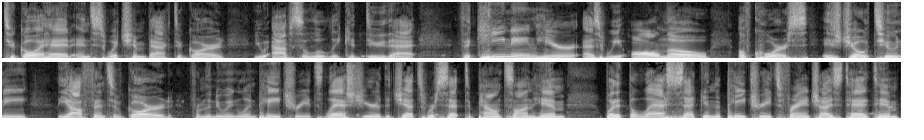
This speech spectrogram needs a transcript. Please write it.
to go ahead and switch him back to guard, you absolutely could do that. The key name here, as we all know, of course, is Joe Thuney, the offensive guard from the New England Patriots. Last year, the Jets were set to pounce on him but at the last second, the Patriots franchise tagged him.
